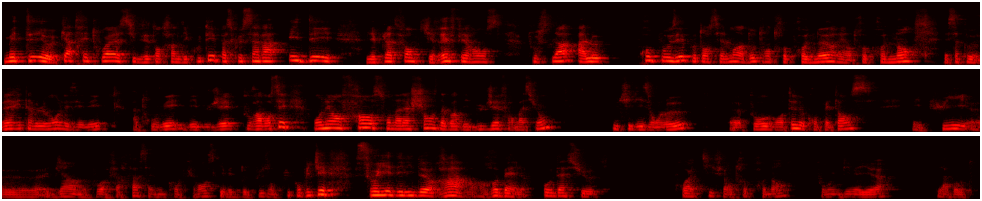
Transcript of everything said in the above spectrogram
Mettez 4 étoiles si vous êtes en train de l'écouter parce que ça va aider les plateformes qui référencent tout cela à le proposer potentiellement à d'autres entrepreneurs et entreprenants et ça peut véritablement les aider à trouver des budgets pour avancer. On est en France, on a la chance d'avoir des budgets formation. Utilisons-le euh, pour augmenter nos compétences et puis euh, eh bien, pouvoir faire face à une concurrence qui va être de plus en plus compliquée. Soyez des leaders rares, rebelles, audacieux, proactifs et entreprenants pour une vie meilleure, la vôtre.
